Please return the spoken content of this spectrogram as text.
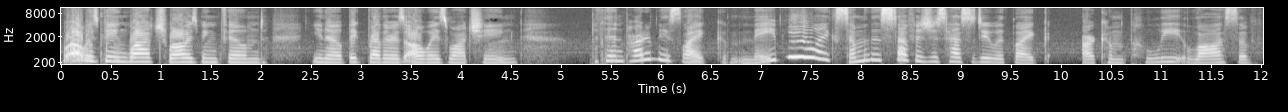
we're always being watched we're always being filmed you know, Big Brother is always watching. But then part of me is like, maybe like some of this stuff is just has to do with like our complete loss of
